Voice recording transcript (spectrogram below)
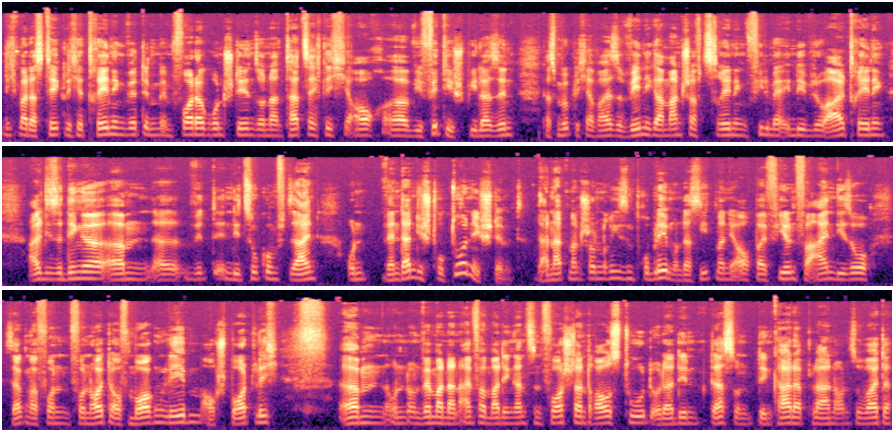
nicht mal das tägliche Training wird im, im Vordergrund stehen, sondern tatsächlich auch, äh, wie fit die Spieler sind, dass möglicherweise weniger Mannschaftstraining, viel mehr Individualtraining, all diese Dinge ähm, äh, wird in die Zukunft sein. Und wenn dann die Struktur nicht stimmt, dann hat man schon ein Riesenproblem. Und das sieht man ja auch bei vielen Vereinen, die so, sag mal, von, von heute auf morgen leben, auch sportlich. Ähm, und, und wenn man dann einfach mal den ganzen Vorstand raustut oder den, das und den Kaderplaner und so weiter,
